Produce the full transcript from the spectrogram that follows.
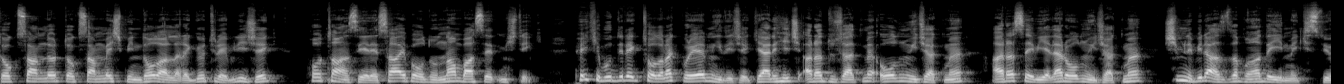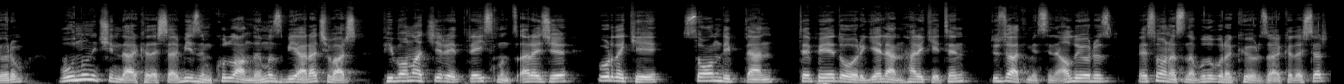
94-95 bin dolarlara götürebilecek potansiyele sahip olduğundan bahsetmiştik. Peki bu direkt olarak buraya mı gidecek? Yani hiç ara düzeltme olmayacak mı? Ara seviyeler olmayacak mı? Şimdi biraz da buna değinmek istiyorum. Bunun için de arkadaşlar bizim kullandığımız bir araç var. Fibonacci Retracement aracı buradaki son dipten tepeye doğru gelen hareketin düzeltmesini alıyoruz ve sonrasında bunu bırakıyoruz arkadaşlar.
